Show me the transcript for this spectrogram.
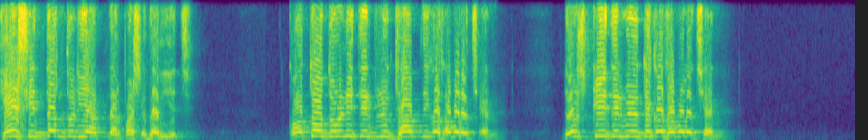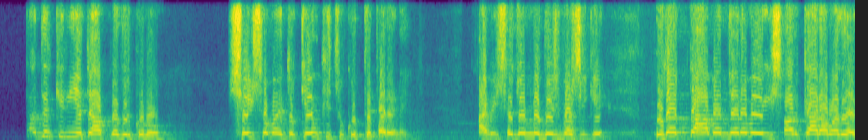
কে সিদ্ধান্ত নিয়ে আপনার পাশে দাঁড়িয়েছে? কত দুর্নীতির বিরুদ্ধে আপনি কথা বলেছেন? দুষ্কৃতির বিরুদ্ধে কথা বলেছেন। তাদেরকে নিয়ে তো আপনাদের কোনো সেই সময় তো কেউ কিছু করতে পারে নাই। আমি সেজন্য দেশবাসীকে উদাত্ত আহ্বান জানাব, এই সরকার আমাদের,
